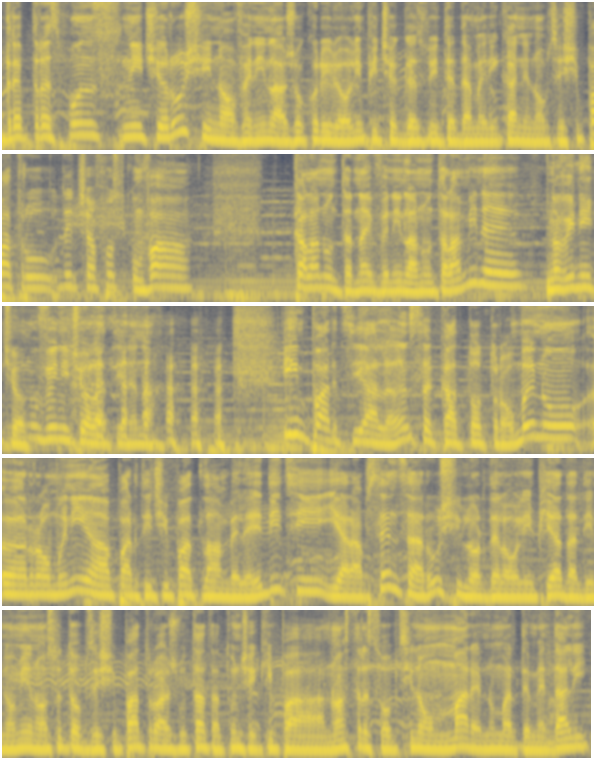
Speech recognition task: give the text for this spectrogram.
Drept răspuns, nici rușii n-au venit la Jocurile Olimpice găzduite de americani în 84, deci a fost cumva ca la nuntă, n-ai venit la nuntă la mine, Nu vin nici eu. nu vin nici eu la tine, na. Imparțială, însă, ca tot românul, România a participat la ambele ediții, iar absența rușilor de la Olimpiada din 1984 a ajutat atunci echipa noastră să obțină un mare număr de medalii,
